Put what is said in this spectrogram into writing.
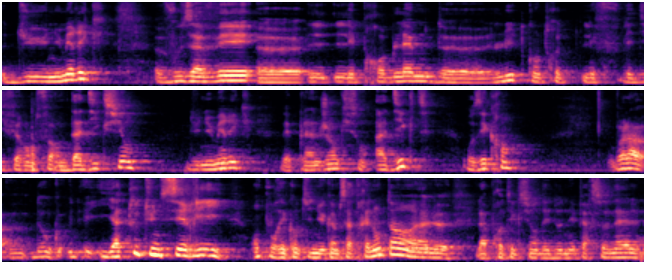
du numérique. Vous avez les problèmes de lutte contre les, les différentes formes d'addiction du numérique. Il y a plein de gens qui sont addicts aux écrans. Voilà, donc il y a toute une série, on pourrait continuer comme ça très longtemps, hein. la protection des données personnelles,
